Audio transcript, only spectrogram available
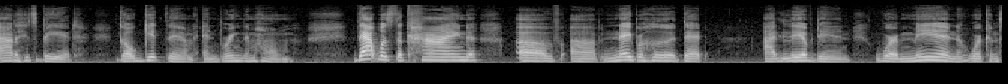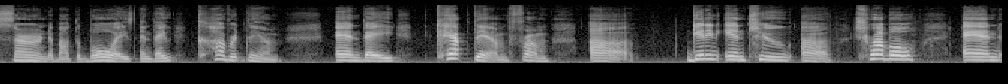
out of his bed, go get them, and bring them home. That was the kind of uh, neighborhood that I lived in where men were concerned about the boys and they covered them and they kept them from uh, getting into uh, trouble and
